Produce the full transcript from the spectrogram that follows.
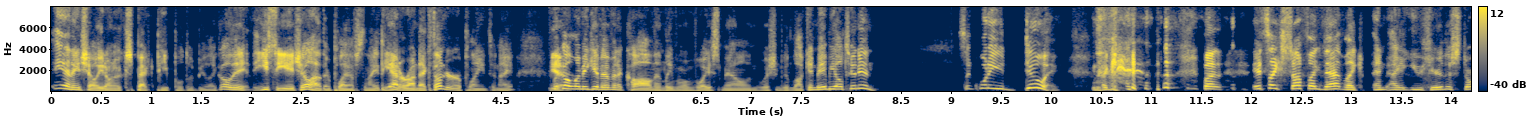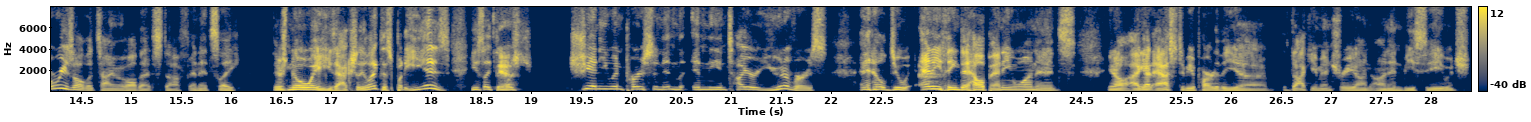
The NHL, you don't expect people to be like, oh, the, the ECHL had their playoffs tonight. The Adirondack Thunder are playing tonight. Like, Yeah. oh, let me give Evan a call and then leave him a voicemail and wish him good luck, and maybe I'll tune in. It's like, what are you doing? Like, but it's like stuff like that. Like, and I, you hear the stories all the time of all that stuff, and it's like, there's no way he's actually like this, but he is. He's like the Yeah. most genuine person in the, in the entire universe, and he'll do anything to help anyone. And it's, you know, I got asked to be a part of the uh, the documentary on on NBC, which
